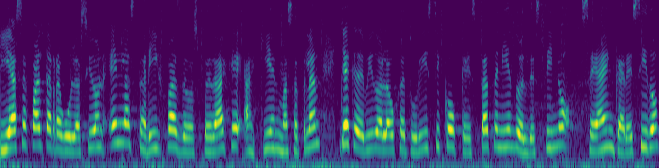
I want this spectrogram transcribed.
y hace falta regulación en las tarifas de hospedaje aquí en Mazatlán, ya que debido al auge turístico que está teniendo el destino se ha encarecido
